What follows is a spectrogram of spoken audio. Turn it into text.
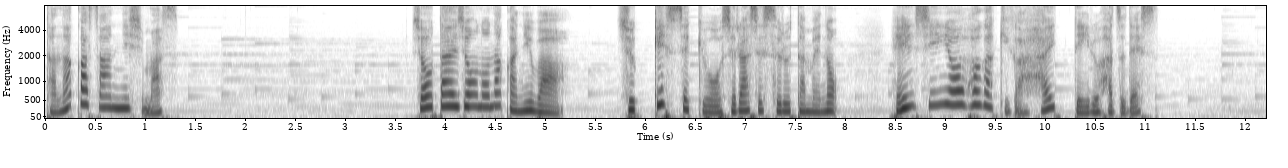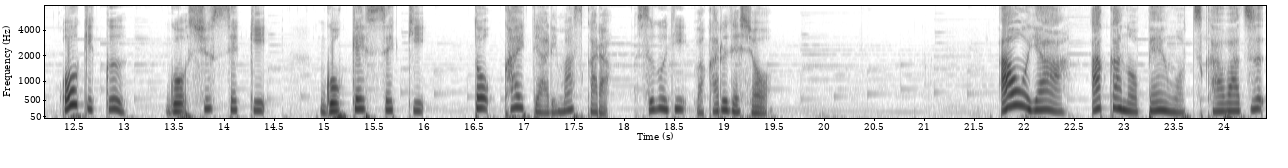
田中さんにします。招待状の中には出欠席をお知らせするための返信用はがきが入っているはずです。大きくご出席、ご欠席と書いてありますからすぐにわかるでしょう。青や赤のペンを使わず、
